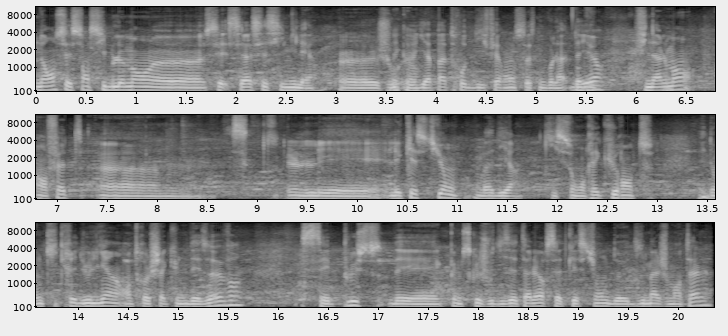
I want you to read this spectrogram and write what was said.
Non, c'est sensiblement, c'est assez similaire. Il n'y a pas trop de différence à ce niveau-là. D'ailleurs, finalement, en fait, les, questions, on va dire, qui sont récurrentes et donc qui créent du lien entre chacune des œuvres, c'est plus des, comme ce que je vous disais tout à l'heure, cette question d'image mentale,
